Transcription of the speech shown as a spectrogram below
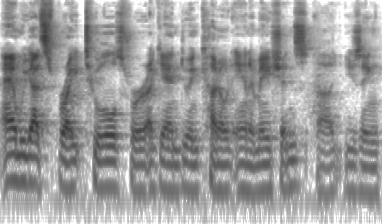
And we got sprite tools for, again, doing cutout animations uh, using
